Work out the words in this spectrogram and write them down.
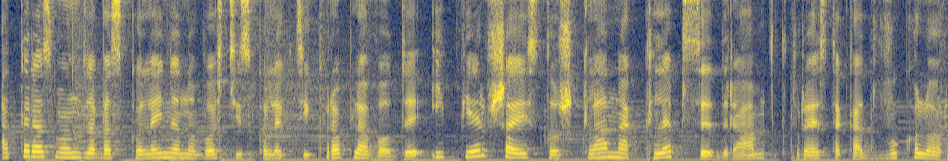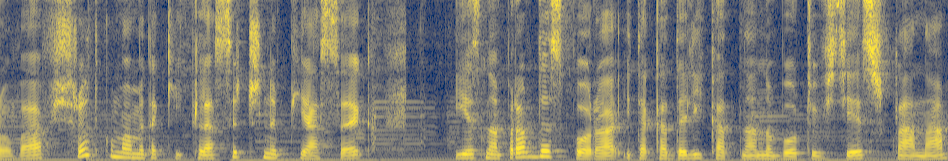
A teraz mam dla Was kolejne nowości z kolekcji Kropla Wody i pierwsza jest to szklana klepsydra, która jest taka dwukolorowa. W środku mamy taki klasyczny piasek. Jest naprawdę spora i taka delikatna, no bo oczywiście jest szklana.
